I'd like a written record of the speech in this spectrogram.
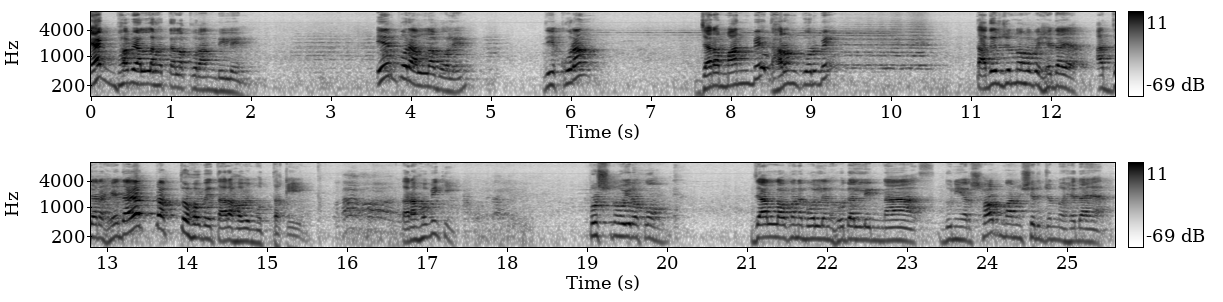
একভাবে আল্লাহ তালা কোরআন দিলেন। এরপর আল্লাহ বলেন যে, কোরআন যারা মানবে, ধারণ করবে, তাদের জন্য হবে হেদায়াত। আর যারা হেদায়াত প্রাপ্ত হবে, তারা হবে মোত্তাকি তারা হবে কি? প্রশ্ন ওই রকম যে আল্লাহ ওখানে বললেন হুদাল্লিন নাস দুনিয়ার সব মানুষের জন্য হেদায়াত।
